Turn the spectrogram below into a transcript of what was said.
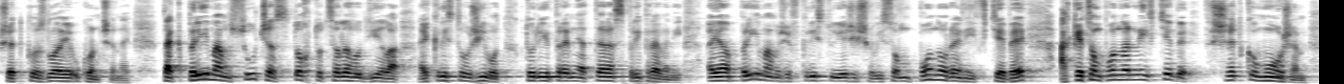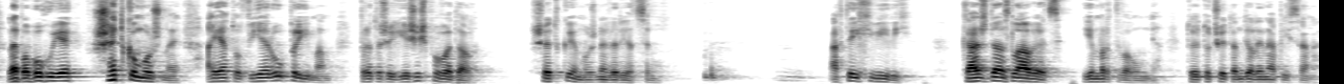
Všetko zlo je ukončené. Tak príjmam súčasť tohto celého diela, aj Kristov život, ktorý je pre mňa teraz pripravený. A ja príjmam, že v Kristu Ježišovi som ponorený v tebe a keď som ponorený v tebe, všetko môžem, lebo Bohu je všetko možné. A ja to vierou príjmam, pretože Ježiš povedal, všetko je možné veriacemu. A v tej chvíli každá zlá vec je mŕtva u mňa. To je to, čo je tam ďalej napísané.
